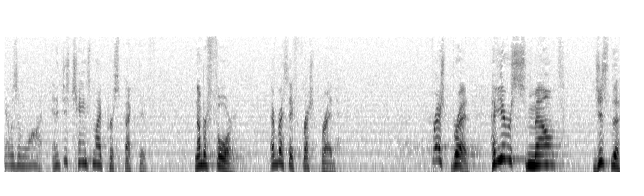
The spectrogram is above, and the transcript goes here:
That was a want. And it just changed my perspective. Number four, everybody say fresh bread. Fresh bread. Have you ever smelled just the,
